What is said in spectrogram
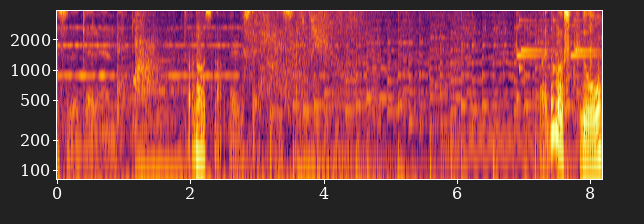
This is a dead end. Oh no, it's not. There's a staircase. Right, that looks cool.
